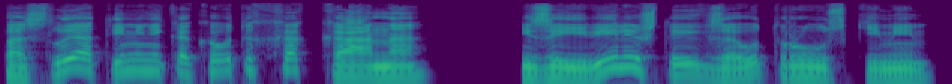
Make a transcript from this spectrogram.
послы от имени какого-то Хакана и заявили, что их зовут русскими.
